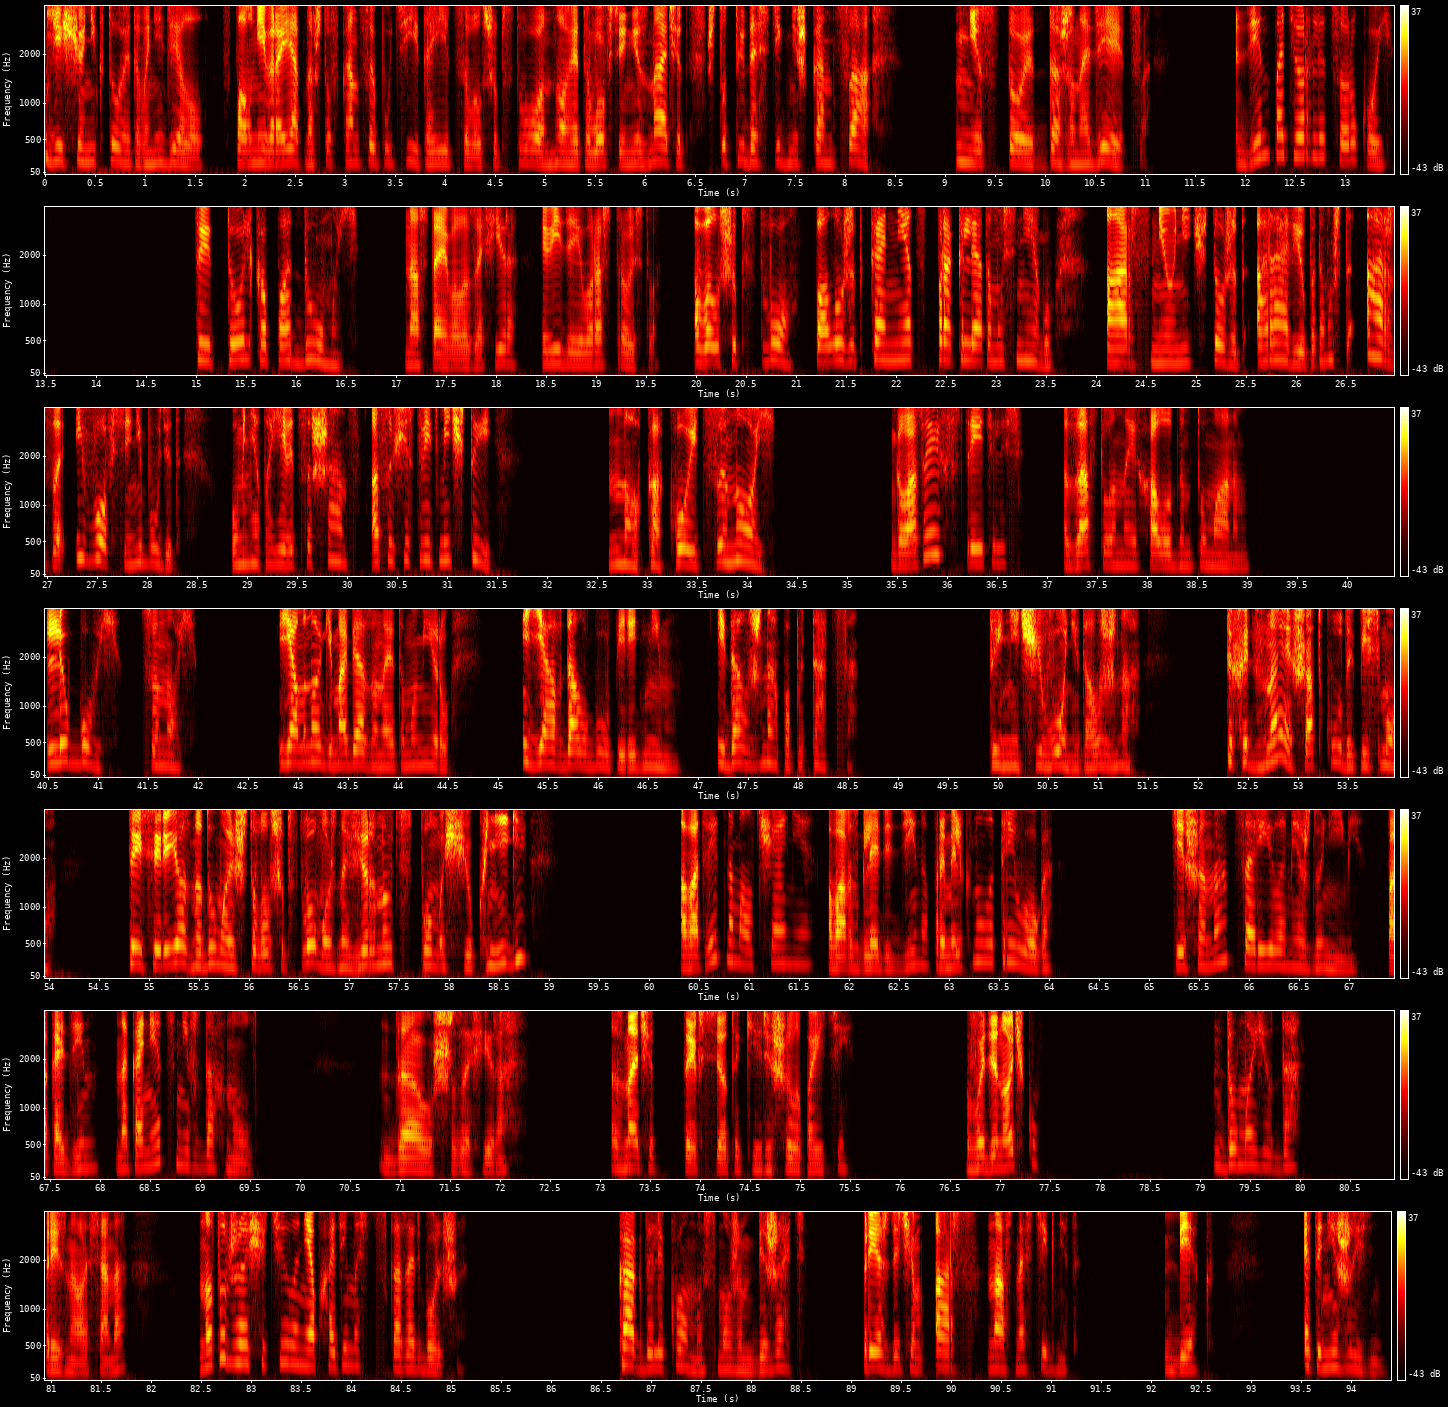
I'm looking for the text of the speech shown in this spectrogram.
Еще никто этого не делал. Вполне вероятно, что в конце пути таится волшебство, но это вовсе не значит, что ты достигнешь конца. Не стоит даже надеяться. Дин потер лицо рукой. «Ты только подумай», — настаивала Зафира, видя его расстройство. «Волшебство положит конец проклятому снегу. Арс не уничтожит Аравию, потому что Арза и вовсе не будет. У меня появится шанс осуществить мечты. Но какой ценой? Глаза их встретились, застланные холодным туманом. Любой ценой. Я многим обязана этому миру. Я в долгу перед ним и должна попытаться. Ты ничего не должна. Ты хоть знаешь, откуда письмо? Ты серьезно думаешь, что волшебство можно вернуть с помощью книги?» А в ответ на молчание во взгляде Дина промелькнула тревога. Тишина царила между ними, пока Дин, наконец, не вздохнул. «Да уж, Зафира. Значит, ты все таки решила пойти? В одиночку?» «Думаю, да», — призналась она, но тут же ощутила необходимость сказать больше. «Как далеко мы сможем бежать, прежде чем Арс нас настигнет? Бег — это не жизнь».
